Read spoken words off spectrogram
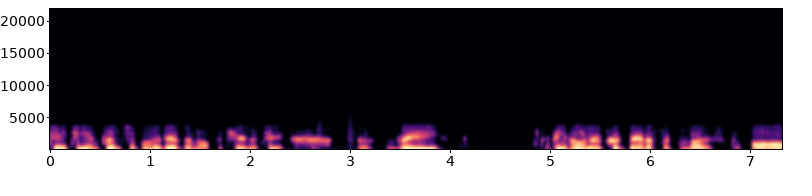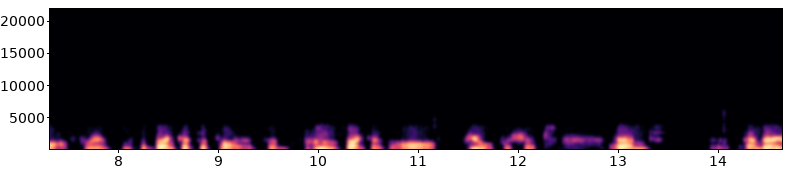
TT, in principle, it is an opportunity. The people who could benefit most are, for instance, the bunker suppliers. So bunkers are fuel for ships, and and they,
